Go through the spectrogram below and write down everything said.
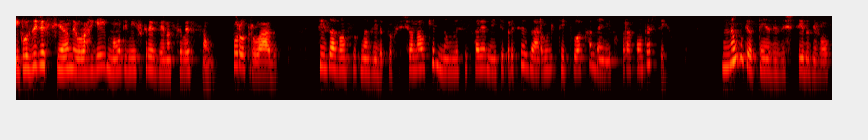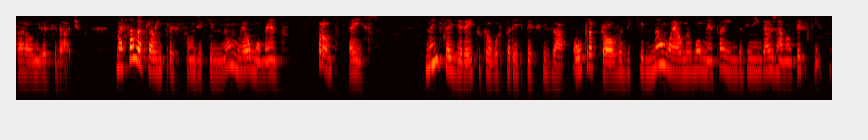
Inclusive, esse ano eu larguei mão de me inscrever na seleção. Por outro lado, fiz avanços na vida profissional que não necessariamente precisaram do título acadêmico para acontecer. Não que eu tenha desistido de voltar à universidade, mas sabe aquela impressão de que não é o momento? Pronto, é isso. Nem sei direito o que eu gostaria de pesquisar, outra prova de que não é o meu momento ainda de me engajar numa pesquisa.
